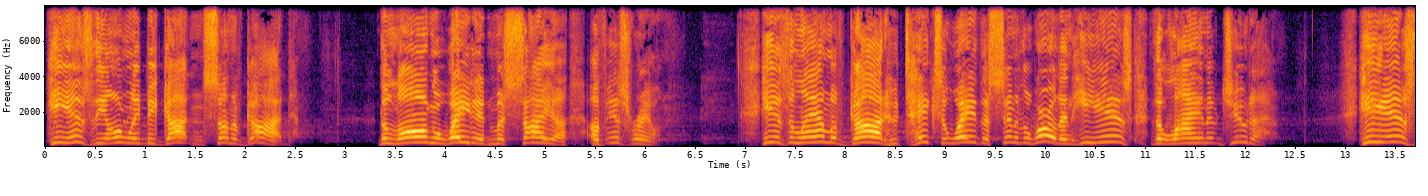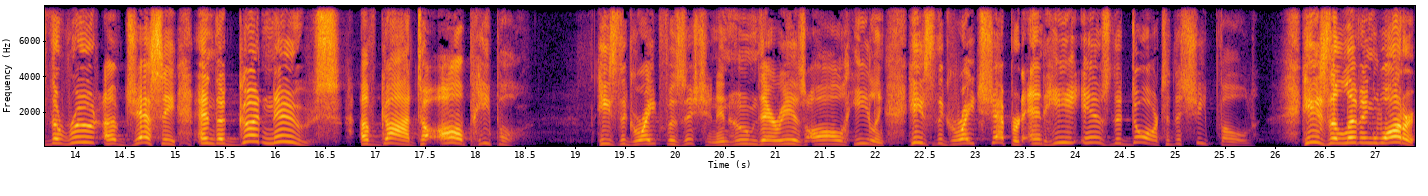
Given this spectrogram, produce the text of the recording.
He is the only begotten Son of God, the long awaited Messiah of Israel. He is the Lamb of God who takes away the sin of the world, and He is the Lion of Judah. He is the root of Jesse and the good news of God to all people. He's the great physician in whom there is all healing. He's the great shepherd, and He is the door to the sheepfold. He's the living water,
